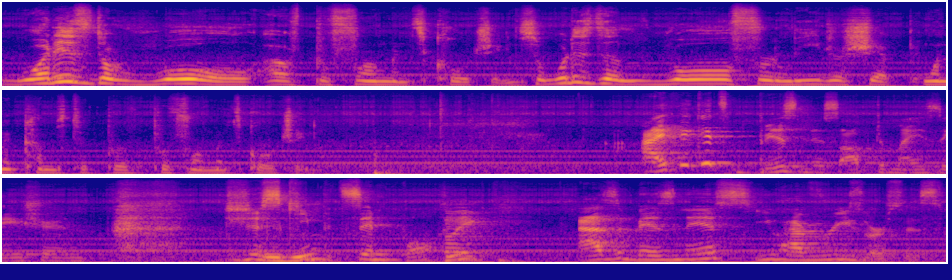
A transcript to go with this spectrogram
what is the role of performance coaching? So, what is the role for leadership when it comes to per- performance coaching? I think it's business optimization. Just mm-hmm. keep it simple. Like, as a business, you have resources.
